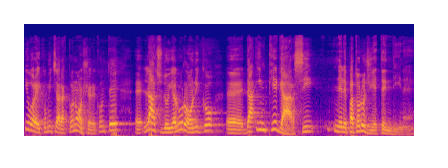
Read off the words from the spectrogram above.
io vorrei cominciare a conoscere con te eh, l'acido ialuronico eh, da impiegarsi nelle patologie tendinee.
